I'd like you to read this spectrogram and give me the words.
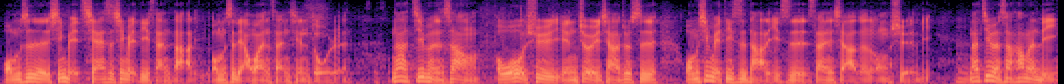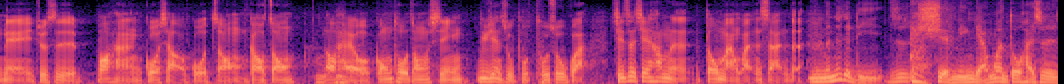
我们是新北，现在是新北第三大里，我们是两万三千多人。那基本上我有去研究一下，就是我们新北第四大里是三峡的龙学里。那基本上他们里内就是包含国小、国中、高中，然后还有公托中心、绿建筑图图书馆，其实这些他们都蛮完善的。你们那个里是选民两万多，还是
